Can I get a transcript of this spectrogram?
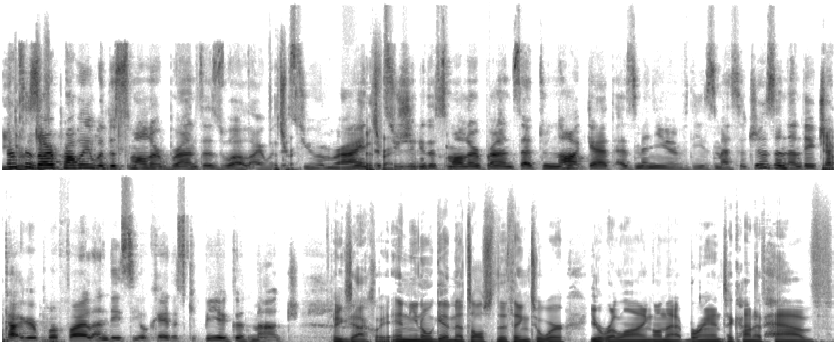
either. Chances are probably with the smaller brands as well, I would That's right. assume, right? That's it's right. usually the smaller brands that do not get as many of these messages, and then they check out your profile and they see, okay, this could be a good match. Exactly. And you know, again, that's also the thing to where you're relying on that brand to kind of have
